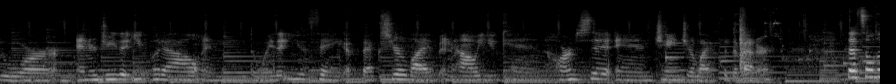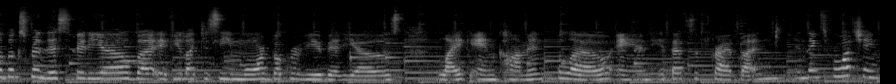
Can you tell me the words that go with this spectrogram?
your energy that you put out and the way that you think affects your life and how you can harness it and change your life for the better. That's all the books for this video, but if you'd like to see more book review videos, like and comment below and hit that subscribe button. And thanks for watching!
